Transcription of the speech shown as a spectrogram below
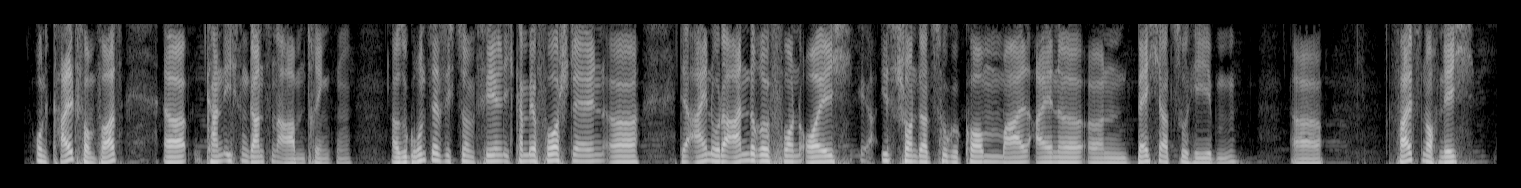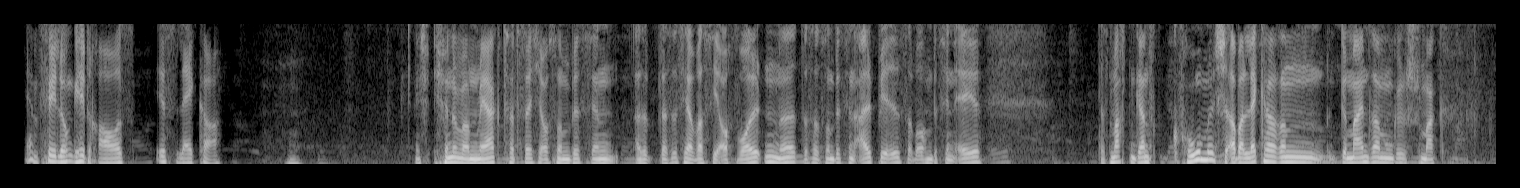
und kalt vom Fass äh, kann ich es den ganzen Abend trinken. Also grundsätzlich zu empfehlen. Ich kann mir vorstellen, äh, der ein oder andere von euch ist schon dazu gekommen, mal eine, einen Becher zu heben. Äh, falls noch nicht, Empfehlung geht raus. Ist lecker. Ich, ich finde, man merkt tatsächlich auch so ein bisschen, also das ist ja, was sie auch wollten, ne? dass das so ein bisschen Altbier ist, aber auch ein bisschen Ale. Das macht einen ganz komisch, aber leckeren gemeinsamen Geschmack.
